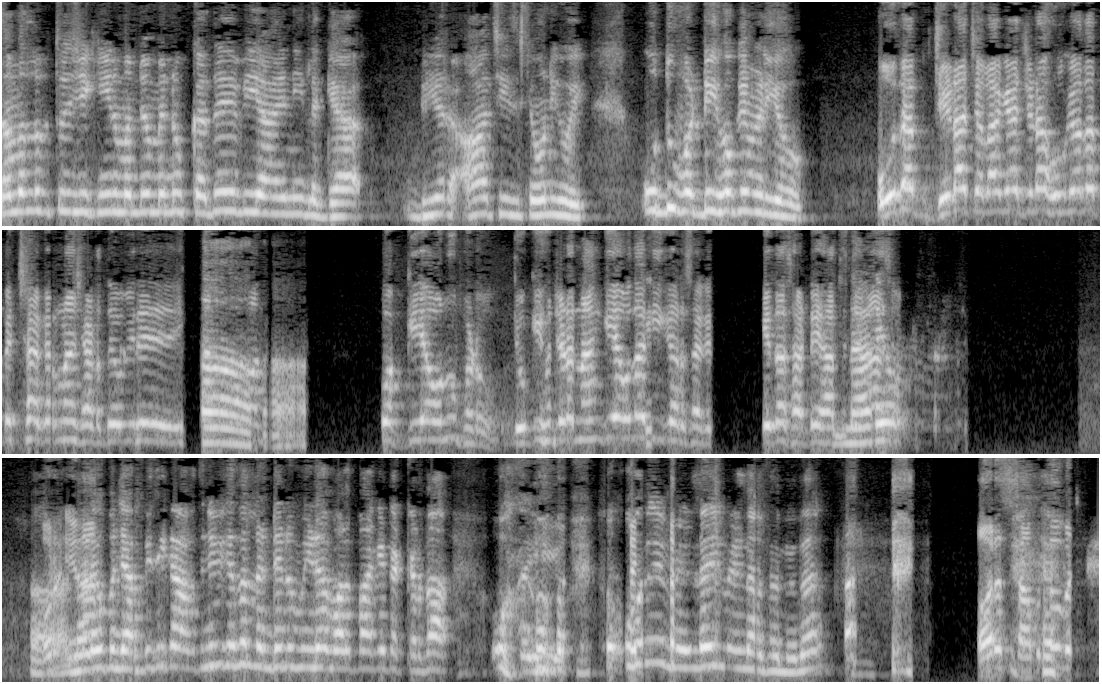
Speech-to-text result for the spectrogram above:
ਤਾਂ ਮਤਲਬ ਤੁਸੀਂ ਯਕੀਨ ਮੰਨਿਓ ਮੈਨੂੰ ਕਦੇ ਵੀ ਆਏ ਨਹੀਂ ਲੱਗਿਆ ਵੀ ਯਾਰ ਆਹ ਚੀਜ਼ ਕਿਉਂ ਨਹੀਂ ਹੋਈ। ਉਦੋਂ ਵੱਡੀ ਹੋ ਕੇ ਮਿਲੀ ਉਹ। ਉਹਦਾ ਜਿਹੜਾ ਚਲਾ ਗਿਆ ਜਿਹੜਾ ਹੋ ਗਿਆ ਉਹਦਾ ਪਿੱਛਾ ਕਰਨਾ ਛੱਡ ਦਿਓ ਵੀਰੇ। ਹਾਂ। ਉਹ ਅੱਗੇ ਆ ਉਹਨੂੰ ਫੜੋ। ਕਿਉਂਕਿ ਹੁਣ ਜਿਹੜਾ ਲੰਘ ਗਿਆ ਉਹਦਾ ਕੀ ਕਰ ਸਕਦੇ? ਇਹ ਤਾਂ ਸਾਡੇ ਹੱਥ 'ਚ ਨਾ ਔਰ ਨਾਲੇ ਉਹ ਪੰਜਾਬੀ ਦੀ ਕਹਾਵਤ ਨਹੀਂ ਵੀ ਕਹਿੰਦਾ ਲੰਡੇ ਨੂੰ ਮੀਣਾ ਵਲ ਪਾ ਕੇ ਟੱਕਰਦਾ। ਉਹਦੇ ਮਿਲਣਾ ਹੀ ਮਿਲਣਾ ਤੁਹਾਨੂੰ ਨਾ। ਔਰ ਸਭ ਤੋਂ ਵੱਡੀ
